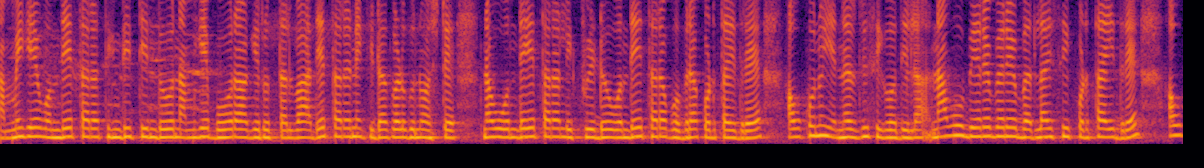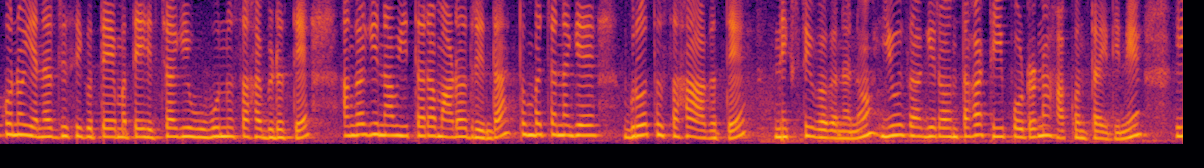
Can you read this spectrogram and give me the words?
ನಮಗೆ ಒಂದೇ ಥರ ತಿಂಡಿ ತಿಂದು ನಮಗೆ ಬೋರ್ ಆಗಿರುತ್ತಲ್ವ? ಅದೇ ಥರನೇ ಗಿಡಗಳಿಗೂ ಅಷ್ಟೇ. ನಾವು ಒಂದೇ ಥರ ಲಿಕ್ವಿಡು ಒಂದೇ ಥರ ಗೊಬ್ಬರ ಕೊಡ್ತಾ ಇದ್ರೆ ಅವಕ್ಕೂ ಎನರ್ಜಿ ಸಿಗೋದಿಲ್ಲ. ನಾವು ಬೇರೆ ಬೇರೆ ಬದಲಾಯಿಸಿ ಕೊಡ್ತಾ ಇದ್ರೆ ಅವಕ್ಕೂ ಎನರ್ಜಿ ಸಿಗುತ್ತೆ, ಮತ್ತು ಹೆಚ್ಚಾಗಿ ಹೂವು ಸಹ ಬಿಡುತ್ತೆ. ಹಾಗಾಗಿ ನಾವು ಈ ಥರ ಮಾಡೋದ್ರಿಂದ ತುಂಬ ಚೆನ್ನಾಗಿ ಗ್ರೋತು ಸಹ ಆಗುತ್ತೆ. ನೆಕ್ಸ್ಟ್ ಇವಾಗ ನಾನು ಯೂಸ್ ಆಗಿರೋವಂತಹ ಟೀ ಪೌಡ್ರನ್ನ ಹಾಕ್ಕೊತಾ ಇದ್ದೀನಿ. ಈ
